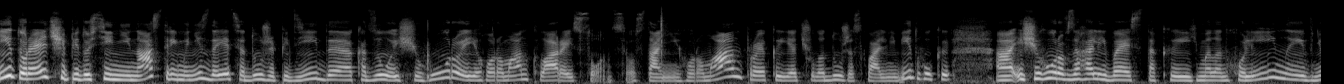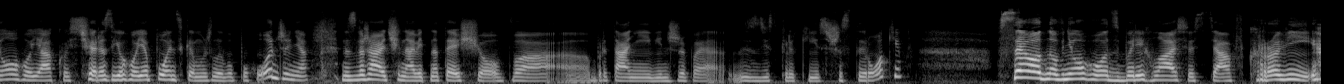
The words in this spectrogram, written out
І, до речі, під осінній настрій, мені здається, дуже підійде Кадзуо Ішігуро і його роман Клара і Сонце. Останній його роман, про який я чула дуже схвальні відгуки. Ішігуро взагалі весь такий меланхолійний, в нього якось через його японське, можливо, походження, незважаючи навіть на те, що в е, Британії він живе зі скільки з шести років. Все одно в нього от зберіглась ось ця в крові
